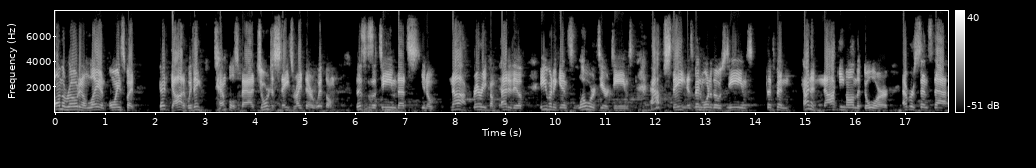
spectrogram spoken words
on the road and I'm laying points. But good God, if we think Temple's bad, Georgia State's right there with them. This is a team that's you know not very competitive, even against lower tier teams. App State has been one of those teams that's been kind of knocking on the door ever since that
